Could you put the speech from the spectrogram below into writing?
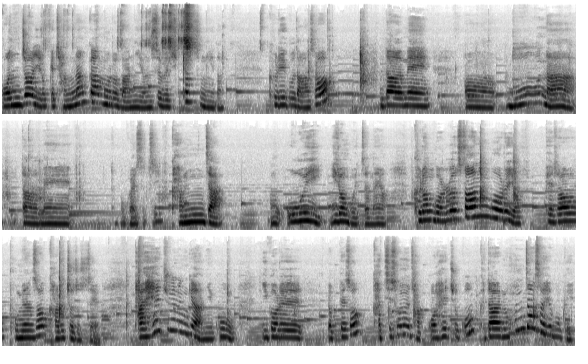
먼저 이렇게 장난감으로 많이 연습을 시켰습니다. 그리고 나서 그 다음에 어, 무나 그 다음에 또 뭐가 있었지? 감자, 뭐 오이 이런 거 있잖아요. 그런 걸로 써는 거를 옆에서 보면서 가르쳐 줬어요. 다 해주는 게 아니고 이거를 옆에서 같이 손을 잡고 해주고 그 다음에 혼자서 해보게.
